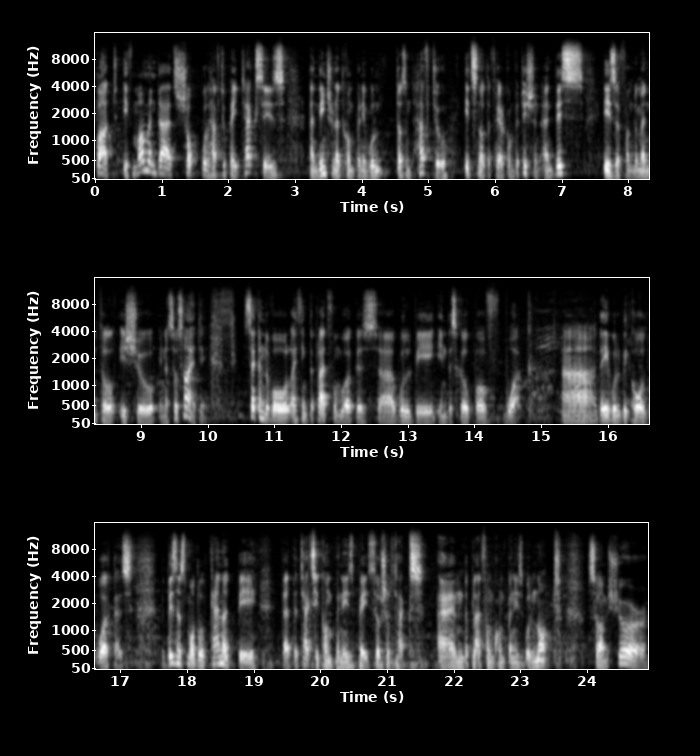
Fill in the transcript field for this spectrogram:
But if mom and dad's shop will have to pay taxes and the internet company will, doesn't have to, it's not a fair competition. And this is a fundamental issue in a society. Second of all, I think the platform workers uh, will be in the scope of work uh, they will be called workers. The business model cannot be that the taxi companies pay social tax and the platform companies will not. So I'm sure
